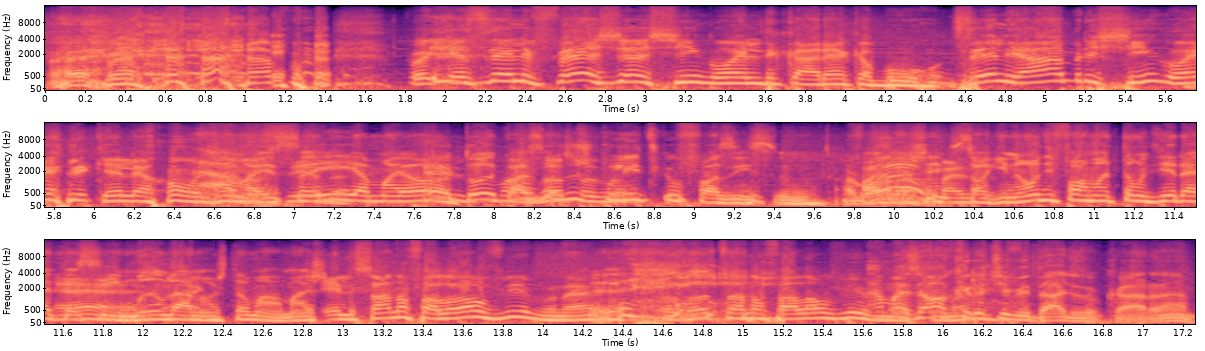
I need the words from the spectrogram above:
Porque se ele fecha, xingam ele de careca burro. Se ele abre, xingam ele que ele é um. Ah, mas isso aí genocida. a maior. Ele todo- quase todos os políticos fazem isso. Agora- Não, gente, mas- Só que não de forma tão direta É, assim, mandar nós tomar. Mas Ele só não falou ao vivo, né? Os outros só não falam ao vivo. Ah, mas é uma senão- criatividade do cara, né?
